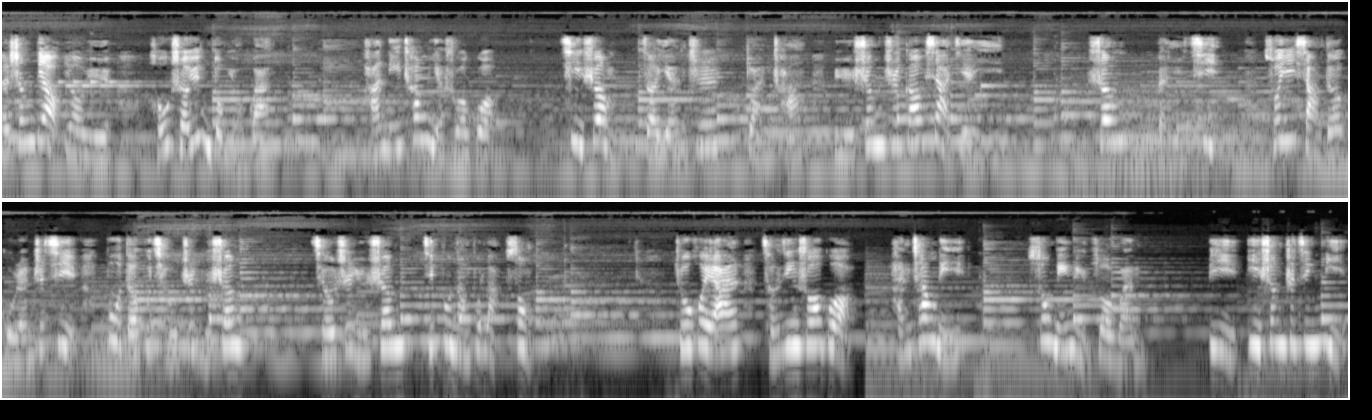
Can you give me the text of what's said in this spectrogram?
而声调又与。喉舌运动有关，韩黎昌也说过：“气盛则言之短长与声之高下皆宜。生本于气，所以想得古人之气，不得不求之于声。求之于声，即不能不朗诵。”朱惠安曾经说过：“韩昌黎、苏明履作文，必一生之精密，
